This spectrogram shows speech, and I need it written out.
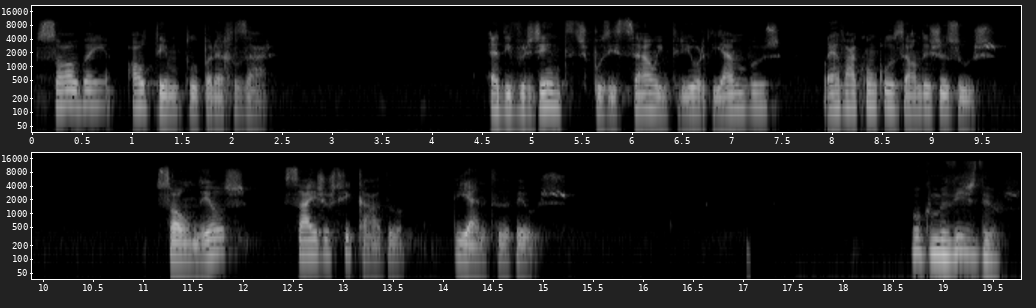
sobem ao templo para rezar. A divergente disposição interior de ambos leva à conclusão de Jesus só um deles sai justificado diante de Deus. O que me diz Deus?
